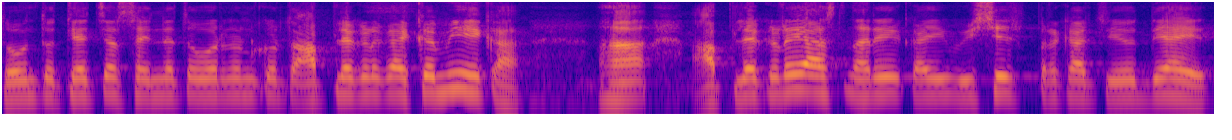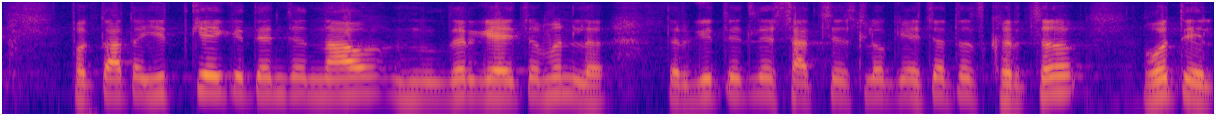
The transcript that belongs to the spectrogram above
तो म्हणतो त्याच्या सैन्याचं वर्णन करतो। आपल्याकडे काय कमी आहे का? हां आपल्याकडे असणारे काही विशेष प्रकारचे योद्धे आहेत. फक्त आता इतके की त्यांचं नाव जर घ्यायचं म्हणलं तर गीतेतले सातशे श्लोक याच्यातच खर्च होतील.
